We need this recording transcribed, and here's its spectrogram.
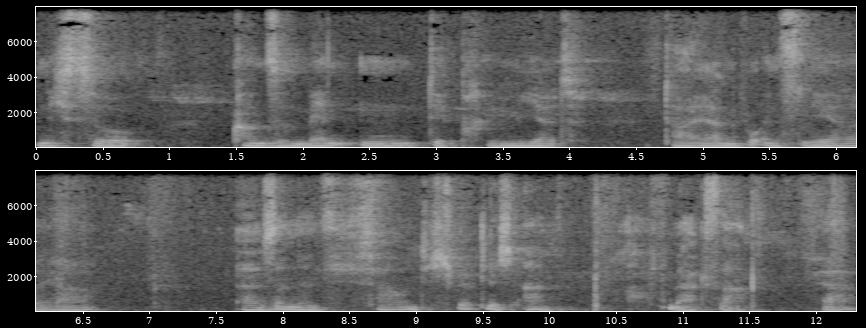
nicht so konsumentendeprimiert da irgendwo ins Leere, ja, äh, sondern sie schauen dich wirklich an, aufmerksam, ja.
